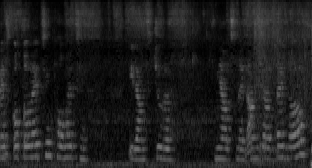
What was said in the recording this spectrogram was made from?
Մեզ կոտորեցին, թողեցին իրանց ջուրը միացնել անջատելով։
